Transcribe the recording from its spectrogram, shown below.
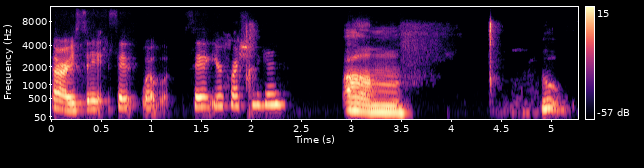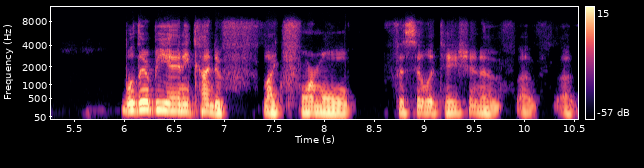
Sorry, say, say, what, say your question again? Um, will will there be any kind of like formal facilitation of, of, of,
